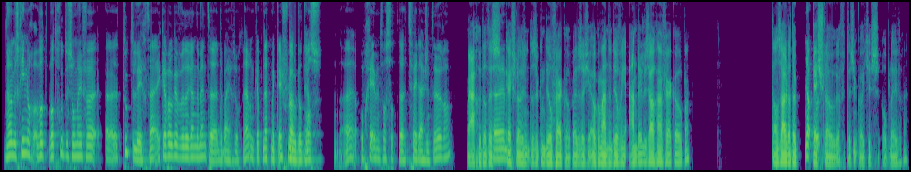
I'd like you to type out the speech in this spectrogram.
nou, misschien nog wat, wat goed is om even eh, toe te lichten. Ik heb ook even de rendementen erbij gezocht. Hè? Want ik heb net mijn cashflow, Ja, dat ja. was... eh, op een gegeven moment was dat eh 2000 euro. Maar ja, goed, dat is Ehm, cashflow, dat is ook een deel verkoop. Hè? Dus als je elke maand een deel van je aandelen zou gaan verkopen, dan zou dat ook Ja, cashflow, even tussenkootjes, opleveren.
